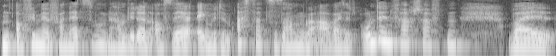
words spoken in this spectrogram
und auch viel mehr Vernetzung. Da haben wir dann auch sehr eng mit dem AStA zusammengearbeitet und den Fachschaften, weil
